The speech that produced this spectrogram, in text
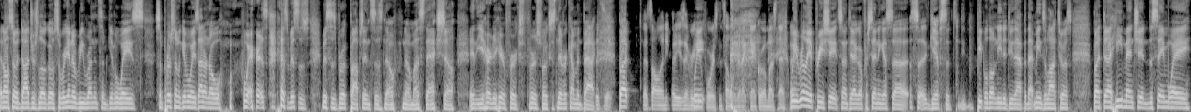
And also a Dodgers logo. So we're gonna be running some giveaways, some personal giveaways. I don't know where as, as Mrs. Mrs. Brooke pops in and says no no mustache. So you heard it here first, first folks. It's never coming back. That's it. But that's all anybody's ever We- here for is to tell me that I can't grow a mustache. we really appreciate Santiago for sending us uh, gifts. That people don't need to do that, but that means a lot to us. But uh, he mentioned the same way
